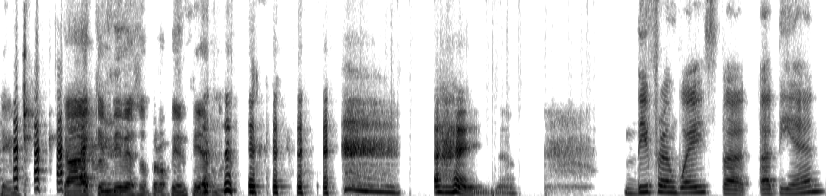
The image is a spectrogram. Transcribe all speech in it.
Sí. Cada quien vive su propio infierno. Ay, no. Different ways, but at the end,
